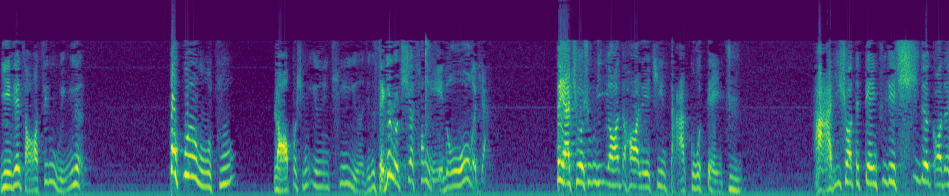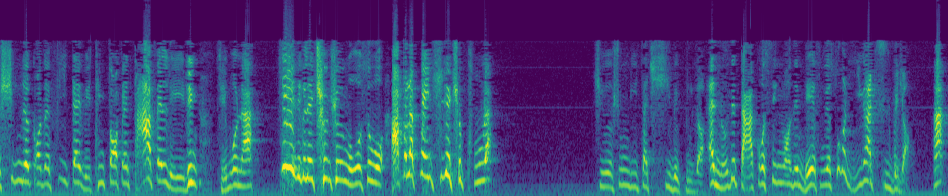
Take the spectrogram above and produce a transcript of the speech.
现在朝政混乱，不管无主，老百姓怨天尤人，这个乐器要唱眼大的讲。这样叫兄弟要得好来见大哥单据。啊，你晓得单据在气头高头、心头高头，非但未听，倒反大发雷霆。结果呢，再这个来劝劝我说我，还把他关起来吃苦了。九兄弟在气为鼓捣，哎，侬的大哥身亡在埋伏，要说个离岸区别叫啊！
